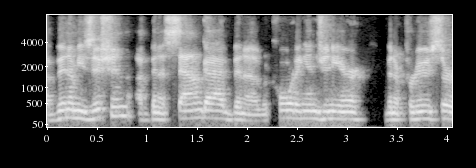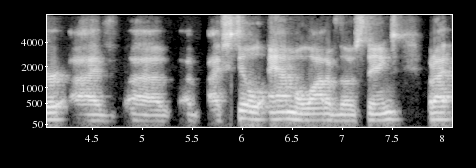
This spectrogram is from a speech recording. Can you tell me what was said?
I've been a musician. I've been a sound guy. I've been a recording engineer. I've been a producer. I've uh, I still am a lot of those things. But I,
